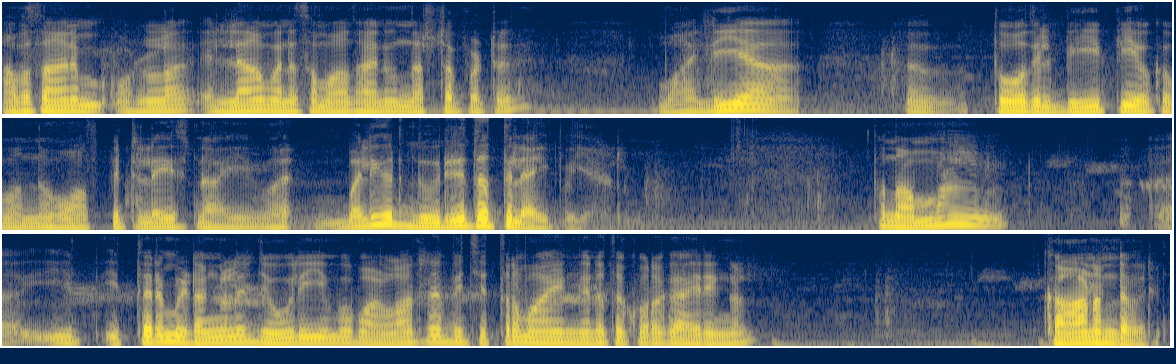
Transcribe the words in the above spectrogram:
അവസാനം ഉള്ള എല്ലാ മനസമാധാനവും നഷ്ടപ്പെട്ട് വലിയ തോതിൽ ബി പി ഒക്കെ വന്ന് ഹോസ്പിറ്റലൈസ്ഡായി വലിയൊരു ദുരിതത്തിലായിപ്പോയി അയാൾ. അപ്പോൾ നമ്മൾ ഇത്തരം ഇടങ്ങളിൽ ജോലി ചെയ്യുമ്പോൾ വളരെ വിചിത്രമായ ഇങ്ങനത്തെ കുറേ കാര്യങ്ങൾ കാണേണ്ടവരും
